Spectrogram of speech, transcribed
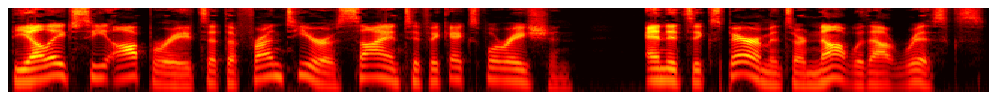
The LHC operates at the frontier of scientific exploration, and its experiments are not without risks.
